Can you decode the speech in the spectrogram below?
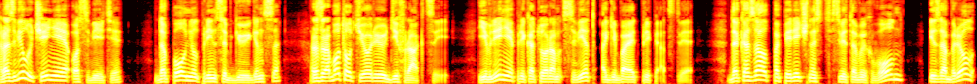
Развил учение о свете, дополнил принцип Гюйгенса, разработал теорию дифракции, явление, при котором свет огибает препятствие, доказал поперечность световых волн, изобрел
